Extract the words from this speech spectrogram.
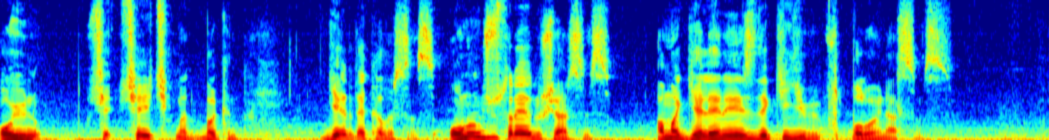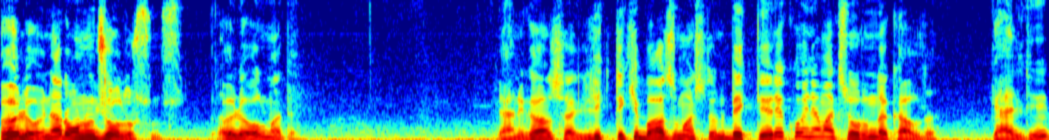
oyun şey, şey çıkmadı. Bakın geride kalırsınız. 10. sıraya düşersiniz. Ama geleneğinizdeki gibi futbol oynarsınız. Öyle oynar 10. olursunuz. Öyle olmadı. Yani Galatasaray ligdeki bazı maçlarını bekleyerek oynamak zorunda kaldı. geldi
